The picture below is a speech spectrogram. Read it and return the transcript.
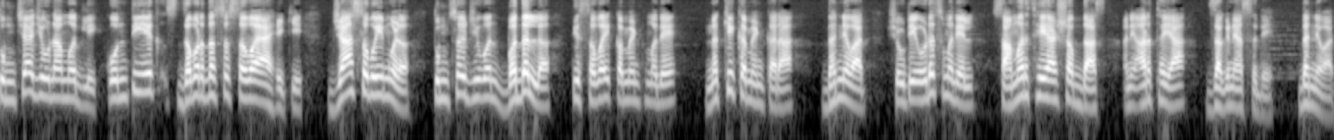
तुमच्या जीवनामधली कोणती एक जबरदस्त सवय आहे की ज्या सवयीमुळं तुमचं जीवन बदललं ती सवय कमेंटमध्ये नक्की कमेंट करा. धन्यवाद. शेवटी एवढंच म्हणेल सामर्थ्य या शब्दास आणि अर्थ या जगण्यास दे. धन्यवाद.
